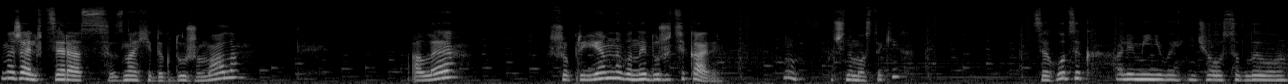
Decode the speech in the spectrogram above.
На жаль, в цей раз знахідок дуже мало. Але, що приємно, вони дуже цікаві. Ну, почнемо з таких. Це гудзик алюмінієвий, нічого особливого.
